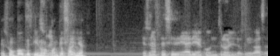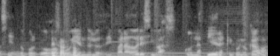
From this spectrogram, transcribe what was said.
es un juego que Sí, tiene unos cuantos especie- años. Es una especie de área control lo que vas haciendo, porque vos vas moviendo los disparadores y vas con las piedras que colocás, vas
